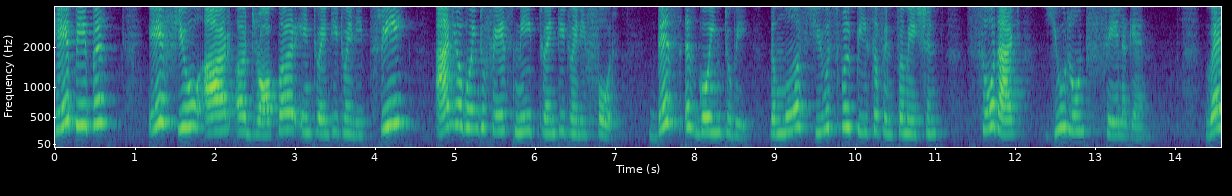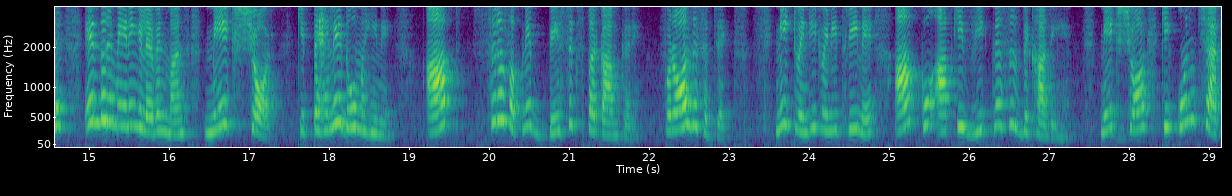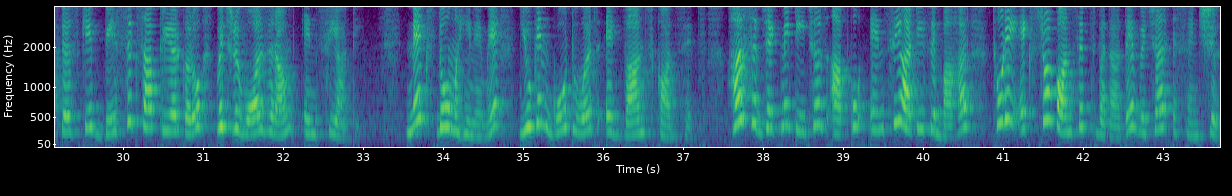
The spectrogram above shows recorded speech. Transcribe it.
Hey people, if you are a dropper in 2023 and you're going to face NEET 2024, this is going to be the most useful piece of information so that you don't fail again. Well, in the remaining 11 months, make sure कि पहले दो महीने आप सिर्फ़ अपने basics पर काम करें for all the subjects NEET 2023 ने आपको आपकी वीकनेसेस दिखा दी हैं मेक श्योर कि उन चैप्टर्स के बेसिक्स आप क्लियर करो which revolve around NCERT next दो महीने में you can go towards advance concept her subject में टीचर्स आपको एनसीआरटी से बाहर थोड़े एक्स्ट्रा कॉन्सेप्ट बताते हैं which are essential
